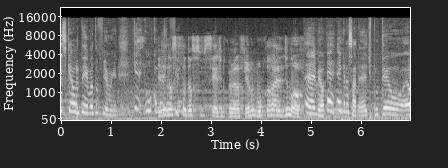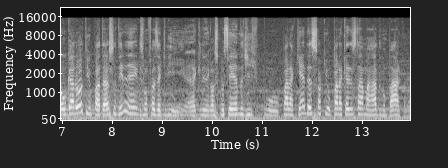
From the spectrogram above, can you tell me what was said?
Esse que é o tema do filme. Que o Ele não se filme- fudeu o suficiente no primeiro filme, vamos colocar ele de novo. É, meu, é, é engraçado, é tipo, tem o, é o garoto e o padrasto dele, né? Eles vão fazer aquele, aquele negócio que você anda de, tipo, paraquedas, só que o paraquedas tá amarrado no barco, né?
